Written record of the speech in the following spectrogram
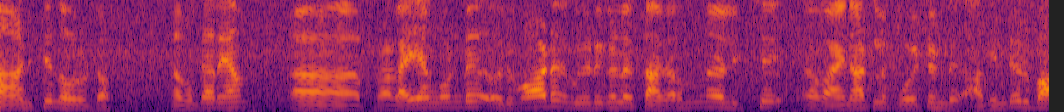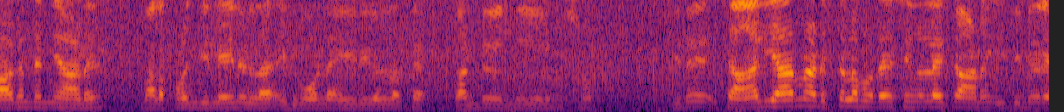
കാണിച്ചെന്നുള്ളൂ കേട്ടോ നമുക്കറിയാം പ്രളയം കൊണ്ട് ഒരുപാട് വീടുകൾ തകർന്നൊലിച്ച് വയനാട്ടിൽ പോയിട്ടുണ്ട്. അതിന്റെ ഒരു ഭാഗം തന്നെയാണ് മലപ്പുറം ജില്ലയിലുള്ള ഇതുപോലുള്ള ഏരിയകളിലൊക്കെ കണ്ടുവരുന്ന ഈ ഒരു പ്രശ്നം. ഇത് ചാലിയാറിന് അടുത്തുള്ള പ്രദേശങ്ങളിലേക്കാണ് ഇതിന്റെ ഒരു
